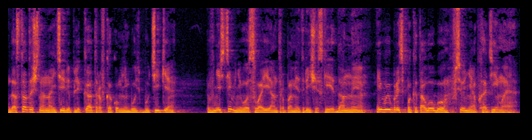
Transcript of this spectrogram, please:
Достаточно найти репликатор в каком-нибудь бутике, внести в него свои антропометрические данные и выбрать по каталогу все необходимое.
